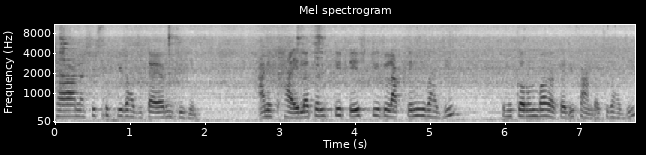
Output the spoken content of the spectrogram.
छान अशी सुकी भाजी तयार होती ही. आणि खायला तर इतकी टेस्टी लागते ही भाजी. तुम्ही करून बघा कधी कांद्याची भाजी.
